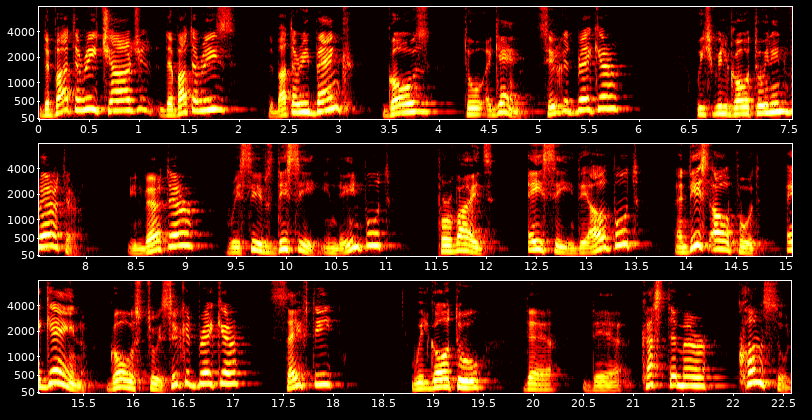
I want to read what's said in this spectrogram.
The battery charge, the batteries, the battery bank goes to, again, circuit breaker, which will go to an inverter. Inverter receives DC in the input, provides AC the output, and this output again goes to a circuit breaker, safety, will go to the the customer console,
